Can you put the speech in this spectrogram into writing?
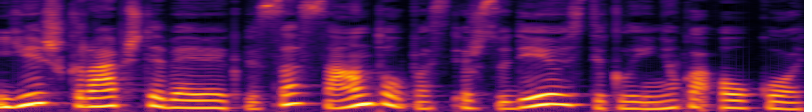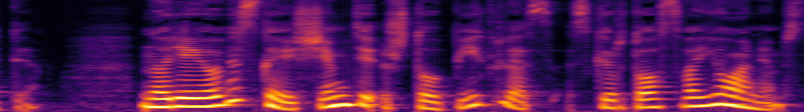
ji iškrapštė beveik visas santaupas ir sudėjo stiklainiuką aukoti. Norėjo viską išimti iš taupyklės, skirtos svajonėms,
